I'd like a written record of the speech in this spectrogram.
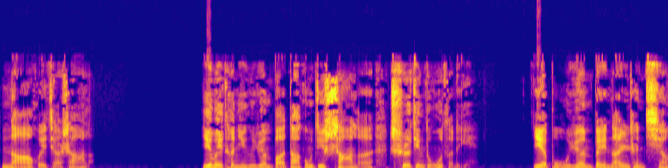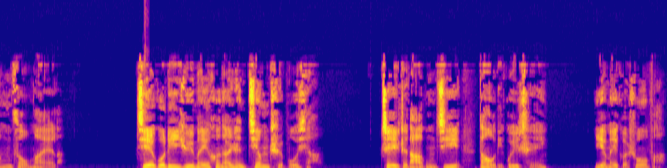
拿回家杀了。因为他宁愿把大公鸡杀了吃进肚子里，也不愿被男人抢走卖了。结果李玉梅和男人僵持不下，这只大公鸡到底归谁，也没个说法。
